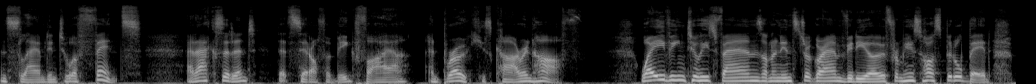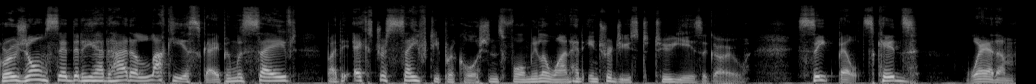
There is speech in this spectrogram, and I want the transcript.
and slammed into a fence, an accident that set off a big fire and broke his car in half. Waving to his fans on an Instagram video from his hospital bed, Grosjean said that he had had a lucky escape and was saved by the extra safety precautions Formula One had introduced two years ago. Seatbelts, kids, wear them.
